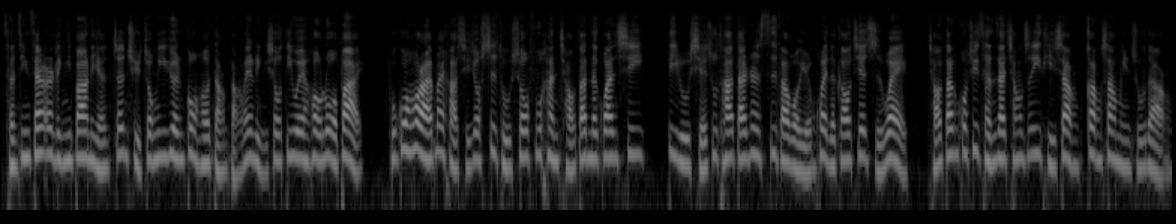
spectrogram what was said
曾经在二零一八年争取众议院共和党党内领袖地位后落败。不过后来麦卡锡就试图修复和乔丹的关系，例如协助他担任司法委员会的高阶职位。乔丹过去曾在枪支议题上杠上民主党。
